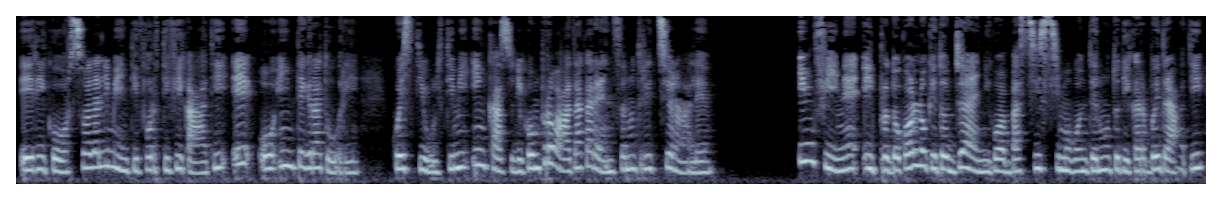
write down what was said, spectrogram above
e il ricorso ad alimenti fortificati e o integratori, questi ultimi in caso di comprovata carenza nutrizionale. Infine, il protocollo chetogenico a bassissimo contenuto di carboidrati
